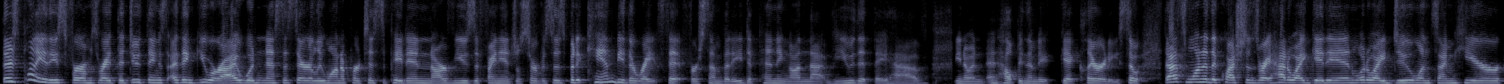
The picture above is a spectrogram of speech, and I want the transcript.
there's plenty of these firms, right, that do things I think you or I wouldn't necessarily want to participate in, in our views of financial services, but it can be the right fit for somebody depending on that view that they have, you know, and, and helping them to get clarity. So that's one of the questions, right? How do I get in? What do I do once I'm here?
